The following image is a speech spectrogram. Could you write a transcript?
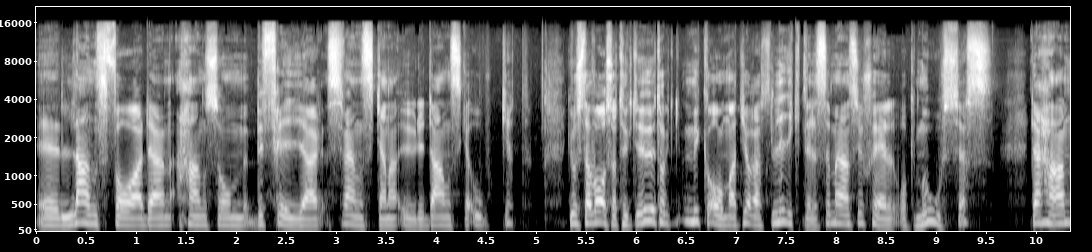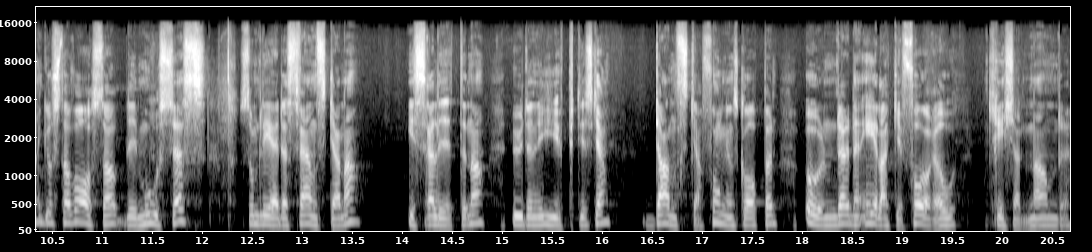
eh, landsfadern, han som befriar svenskarna ur det danska oket. Gustav Vasa tyckte överhuvudtaget mycket om att göra liknelser mellan sig själv och Moses. Där han, Gustav Vasa, blir Moses som leder svenskarna israeliterna ur den egyptiska, danska fångenskapen under den elake farao Kristian II.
